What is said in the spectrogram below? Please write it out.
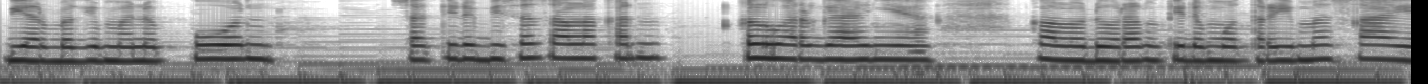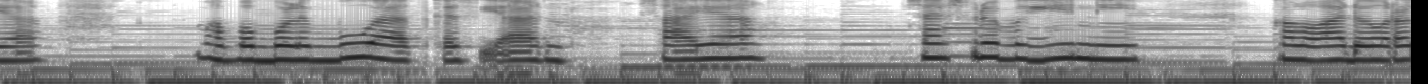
Biar bagaimanapun saya tidak bisa salahkan keluarganya. Kalau orang tidak mau terima saya apa boleh buat? Kasihan saya. Saya sudah begini. Kalau ada orang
